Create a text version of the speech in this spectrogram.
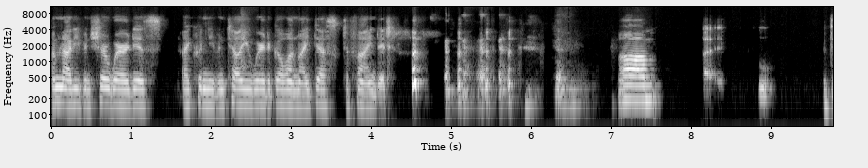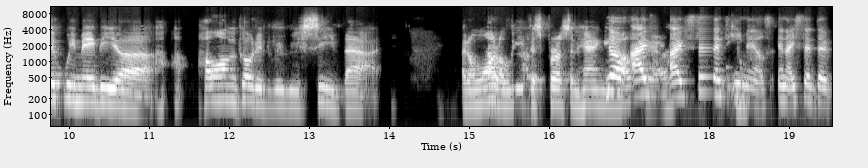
I'm not even sure where it is. I couldn't even tell you where to go on my desk to find it. um, I think we maybe, uh, how long ago did we receive that? I don't oh. want to leave this person hanging No, out I've, there. I've sent emails and I said that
